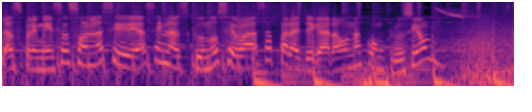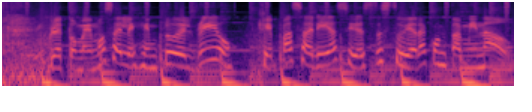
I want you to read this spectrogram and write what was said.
Las premisas son las ideas en las que uno se basa para llegar a una conclusión. Retomemos el ejemplo del río. ¿Qué pasaría si este estuviera contaminado?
